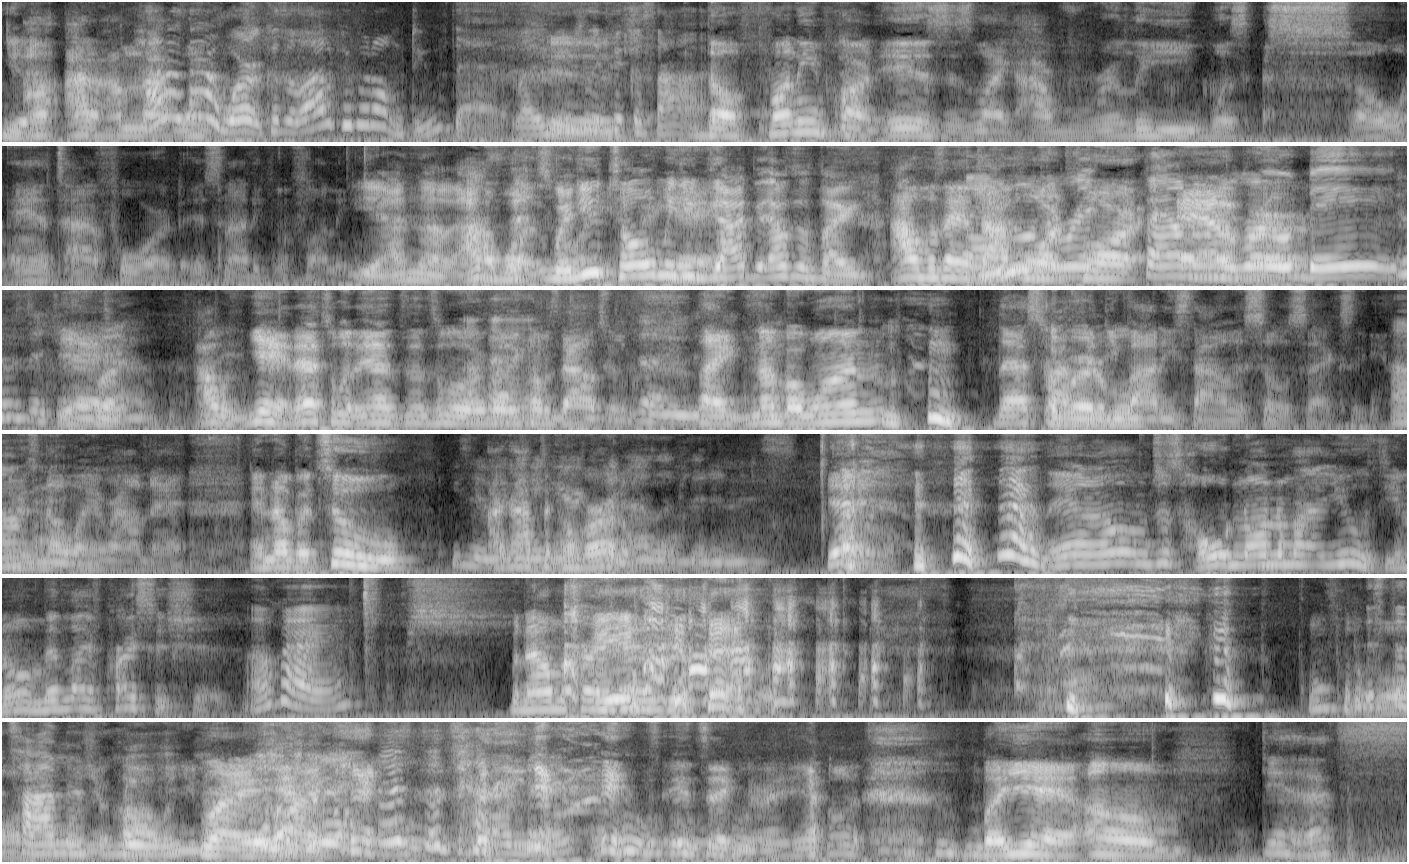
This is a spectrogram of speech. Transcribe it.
Yeah, I, I, I'm How does that work? Because a lot of people don't do that. Like, Yeah. usually pick a side. The funny part is, is like I really was so anti Ford. It's not even funny. yeah, I know. I I was, was when you told me yeah. you got that, I was just like, I was anti Ford the ro- for found on the road It was a joke. Yeah, though. I was. Yeah, that's what that's, that's what it really comes down to. You thought he was Like sexy. number one, that's 550 Convertible. body style is so sexy. There's no way around that. And number two, said, I got the a I convertible. in this. Yeah, you know, I'm just holding on to my youth. You know, midlife crisis shit. Okay. But now I'm gonna try to get Tesla. Don't put a It's blow the timing for me. right, right. It's the timing. it's, it's ignorant, you know? But yeah, um, yeah, that's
